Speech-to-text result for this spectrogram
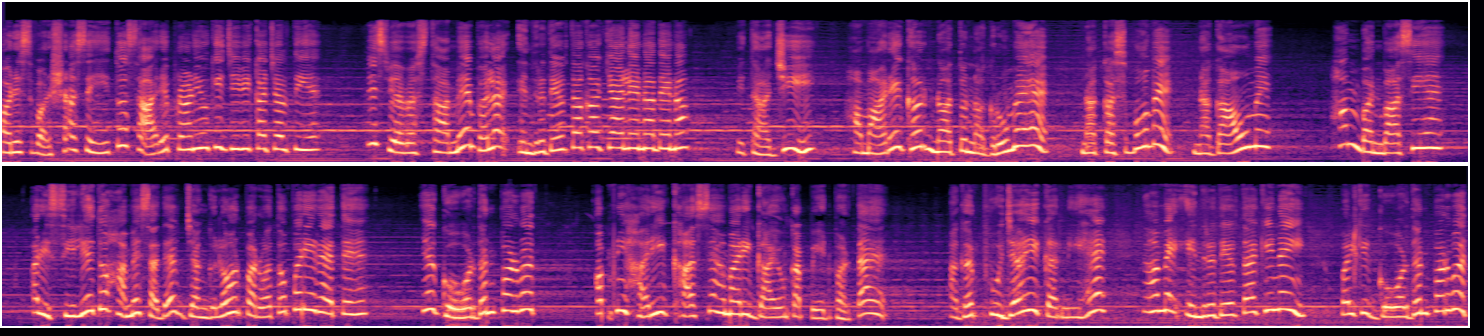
और इस वर्षा से ही तो सारे प्राणियों की जीविका चलती है। इस व्यवस्था में भला इंद्र देवता का क्या लेना देना? पिताजी, हमारे घर न तो नगरों में है, न कस्बों में, न गाँव में। हम वनवासी हैं। और इसीलिए तो हमें सदैव जंगलों और पर्वतों पर ही रहते हैं। यह गोवर्धन पर्वत अपनी हरी घास से हमारी गायों का पेट भरता है। अगर पूजा ही करनी है तो हमें इंद्र देवता की नहीं, बल्कि गोवर्धन पर्वत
